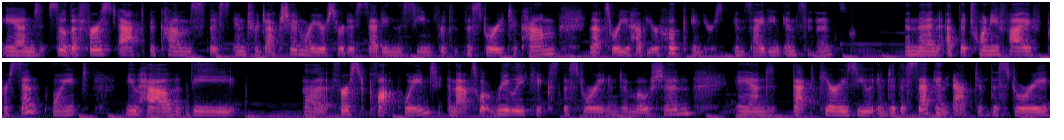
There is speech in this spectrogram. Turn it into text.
And so the first act becomes this introduction where you're sort of setting the scene for the story to come. That's where you have your hook and your inciting incidents. And then at the 25% point, you have the uh, first plot point, and that's what really kicks the story into motion. And that carries you into the second act of the story,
